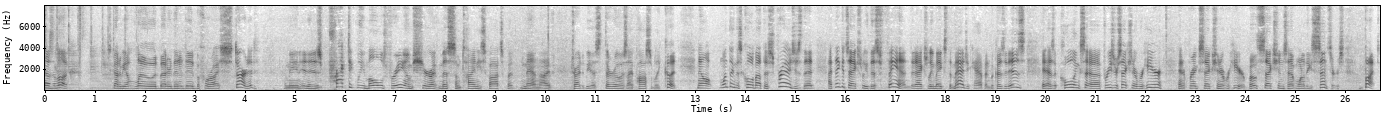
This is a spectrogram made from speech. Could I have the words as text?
How's it look? It's got to be a load better than it did before I started. I mean, it is practically mold free. I'm sure I've missed some tiny spots, but man, I've tried to be as thorough as I possibly could. Now, one thing that's cool about this fridge is that I think it's actually this fan that actually makes the magic happen because it is, it has a cooling uh, freezer section over here and a fridge section over here. Both sections have one of these sensors, but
